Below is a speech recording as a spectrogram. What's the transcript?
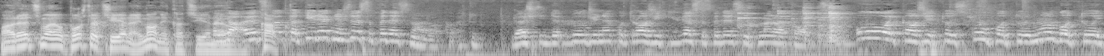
Ma recimo, evo, pošto je cijena, ima li neka cijena? Pa evo, ja, eto kako? sad kad ti rekneš 250 maraka, eto, Daš ti dođe neko tražiti 250 maraka. Oj, kaže, to je skupo, to je mnogo, to je...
